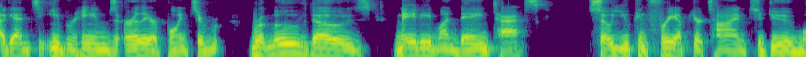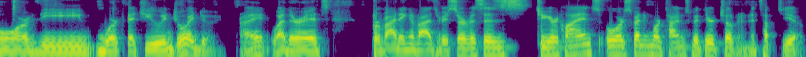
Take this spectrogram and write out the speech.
again, to Ibrahim's earlier point, to r- remove those maybe mundane tasks so you can free up your time to do more of the work that you enjoy doing, right? Whether it's providing advisory services to your clients or spending more times with your children, it's up to you.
